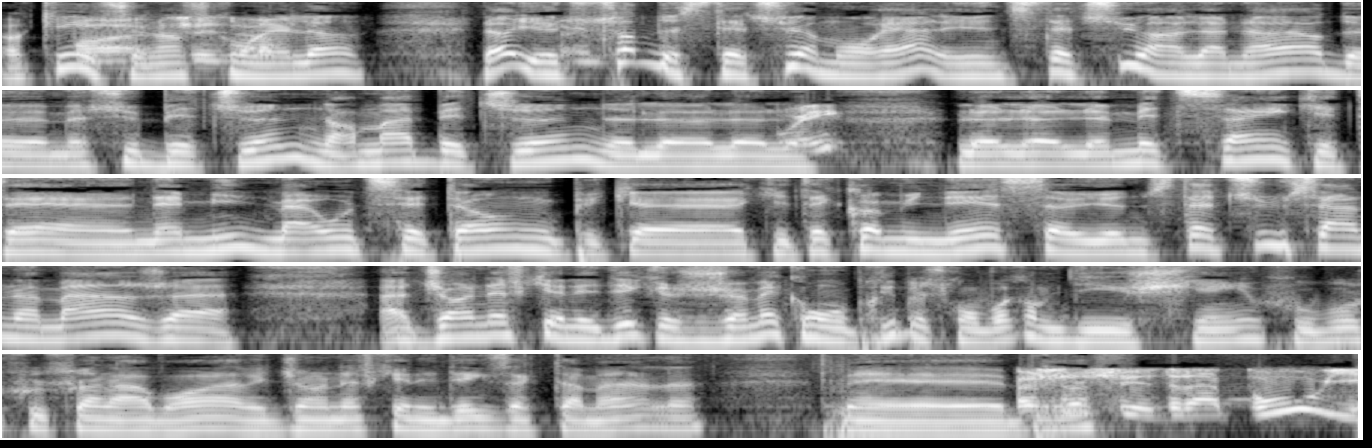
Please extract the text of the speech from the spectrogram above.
OK, c'est dans ce coin-là. Là, il y a toutes sortes de statues à Montréal. Il y a une statue en l'honneur de M. Béthune, Normand Béthune, le, le, Oui. le, le- le médecin qui était un ami de Mao Tse-tung, puis que- qui était communiste. Il y a une statue aussi en hommage à, à John F. Kennedy que j'ai jamais compris, parce qu'on voit comme des chiens. Je sais pas ce que ça a à voir avec John F. Kennedy exactement. Là. Mais Ben, ça, c'est le drapeau. Il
